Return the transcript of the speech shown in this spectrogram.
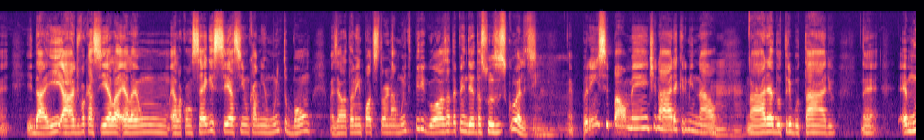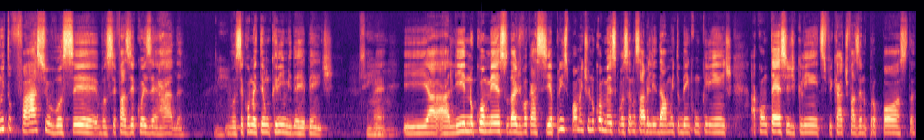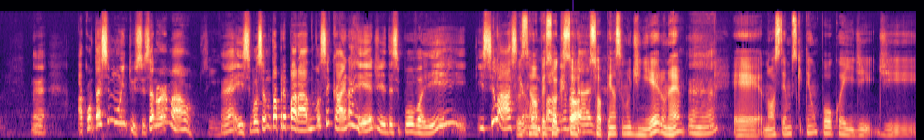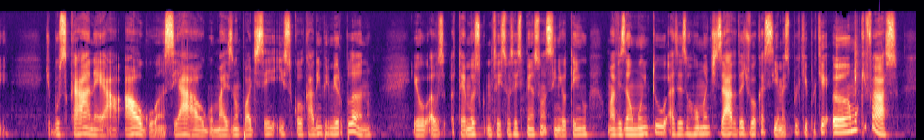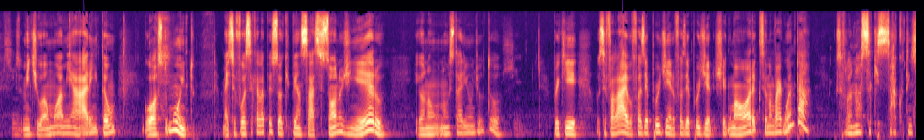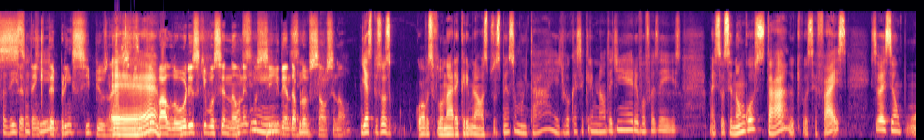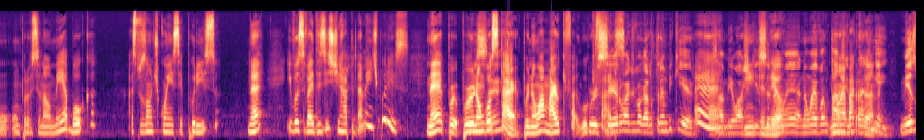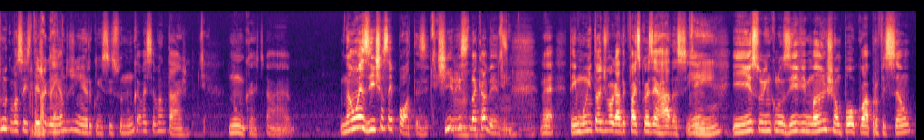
Né? E daí a advocacia ela, ela é um, ela consegue ser assim um caminho muito bom, mas ela também pode se tornar muito perigosa a depender das suas escolhas. né? Principalmente na área criminal, na área do tributário, né? É muito fácil você você fazer coisa errada, você cometer um crime de repente. Né? E a- ali no começo da advocacia, principalmente no começo, que você não sabe lidar muito bem com o cliente, acontece de clientes ficar te fazendo proposta, né? Acontece muito isso, isso é normal. Sim. Né? E se você não está preparado, você cai na rede desse povo aí e, e se lasca. Você é uma pessoa que só, só pensa no dinheiro, né? Aham. é, nós temos que ter um pouco aí de, de, de buscar né, algo, ansiar algo, mas não pode ser isso colocado em primeiro plano. Eu, eu até meus, não sei se vocês pensam assim, eu tenho uma visão muito, às vezes, romantizada da advocacia. Mas por quê? Porque amo o que faço. Somente eu amo a minha área, então gosto muito. Mas se eu fosse aquela pessoa que pensasse só no dinheiro, eu não, não estaria onde eu estou. Porque você fala, ah, eu vou fazer por dinheiro, vou fazer por dinheiro. Chega uma hora que você não vai aguentar. Você fala, nossa, que saco, eu tenho que fazer Você isso tem aqui. que ter princípios, né? É. Você tem que ter valores que você não Sim, negocie dentro da sim. profissão, senão... E as pessoas, igual você falou na área criminal, as pessoas pensam muito, ah, advocacia criminal dá dinheiro, eu vou fazer isso. Mas se você não gostar do que você faz, você vai ser um, um- um profissional meia boca, as pessoas vão te conhecer por isso, né? E você vai desistir rapidamente por isso, né? Por, por, Por não ser- gostar, por não amar o que, fa o Por que faz. ser o advogado trambiqueiro, É, sabe? Eu acho que isso entendeu? não é, não é vantagem Não é para ninguém. Mesmo que você esteja bacana. ganhando dinheiro com isso, isso nunca vai ser vantagem. Nunca. Ah, não existe essa hipótese. Tira isso da cabeça. Né? Tem muito advogado que faz coisa errada assim. Sim. E isso, inclusive, mancha um pouco a profissão,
